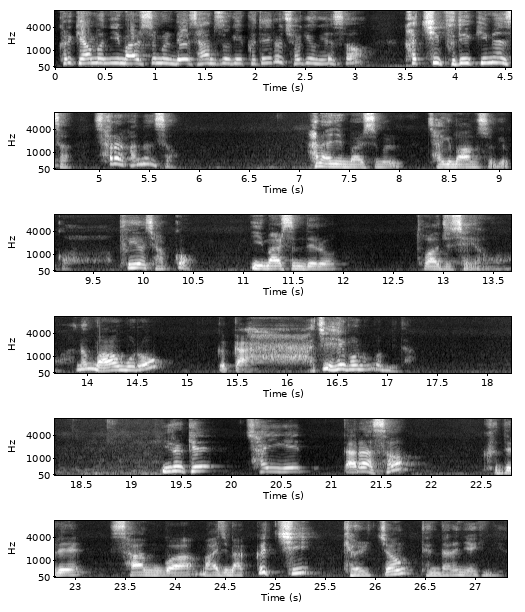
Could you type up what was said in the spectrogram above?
그렇게 하면 이 말씀을 내 삶 속에 그대로 적용해서 같이 부대끼면서 살아가면서 하나님 말씀을 자기 마음속에 꼭 부여잡고 이 말씀대로 도와주세요 하는 마음으로 끝까지 해보는 겁니다. 이렇게 차이에 따라서 그들의 삶과 마지막 끝이 결정된다는 얘기입니다.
